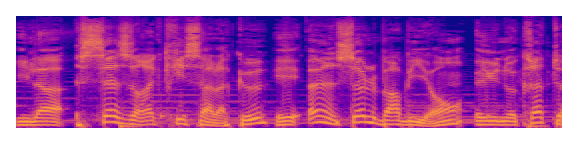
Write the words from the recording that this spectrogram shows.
Il a 16 rectrices à la queue et un seul barbillon et une crête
